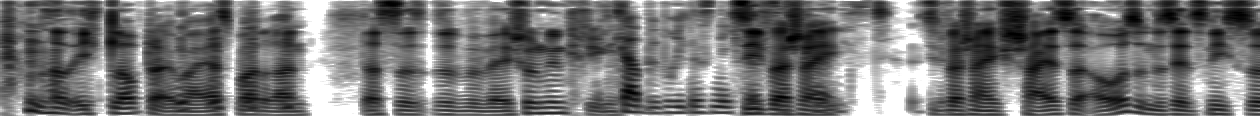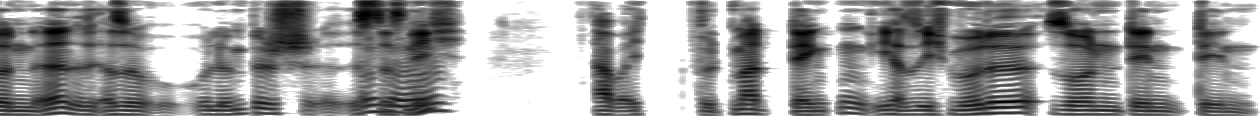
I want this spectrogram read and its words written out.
Also ich glaube da immer erstmal dran. dass das, das werde ich schon Ich hinkriegen. glaube übrigens nicht, Sieht wahrscheinlich-. Sieht wahrscheinlich scheiße aus und ist jetzt nicht so ein, ne, also olympisch ist das Mhm. nicht. Aber ich würde mal denken, ich, also ich würde so einen, den, den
